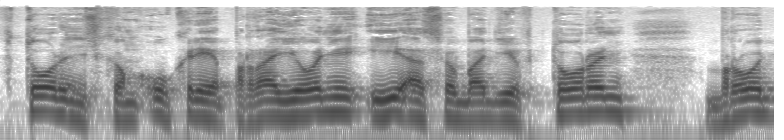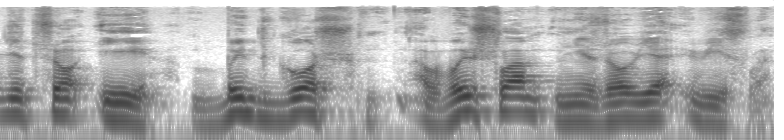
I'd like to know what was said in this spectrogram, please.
в Торнском укрепрайоне и, освободив Торань, Бродницу и Бытгош, вышла в низовье Вислы.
